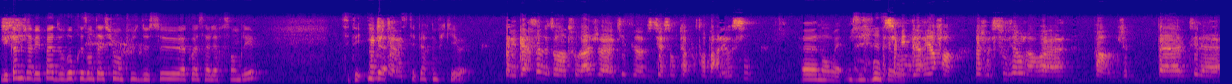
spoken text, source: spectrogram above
mais comme j'avais pas de représentation en plus de ce à quoi ça allait ressembler, c'était hyper, hyper compliqué, ouais. T'avais personne de ton entourage euh, qui était dans une situation que toi pour t'en parler aussi? Euh, Non, ouais. Parce que mine de rien, enfin, moi je me souviens, genre, euh, enfin, j'ai pas été la,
